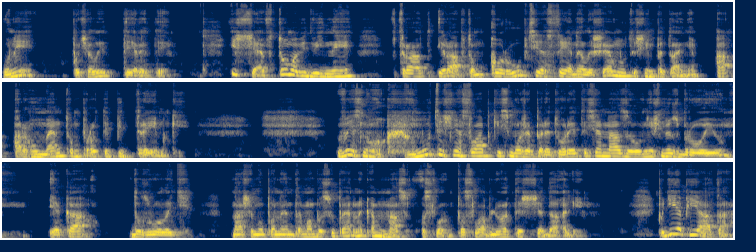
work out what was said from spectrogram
вони почали тирити. І ще втома від війни, втрат і раптом корупція стає не лише внутрішнім питанням, а аргументом проти підтримки. Висновок: внутрішня слабкість може перетворитися на зовнішню зброю, яка дозволить нашим опонентам або суперникам нас послаблювати ще далі. Подія п'ята.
